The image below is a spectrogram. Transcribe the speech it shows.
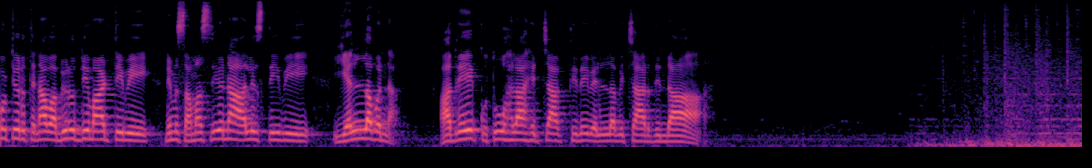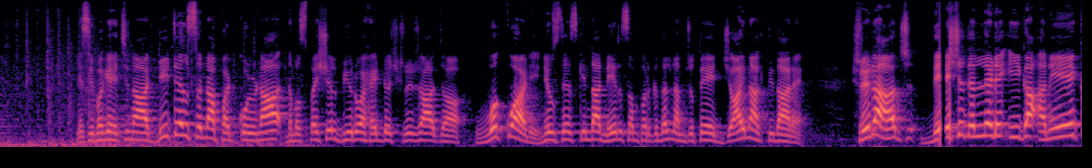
ಕೊಟ್ಟಿರುತ್ತೆ. ನಾವು ಅಭಿವೃದ್ಧಿ ಮಾಡ್ತೀವಿ, ನಿಮ್ಮ ಸಮಸ್ಯೆಯನ್ನು ಆಲಿಸ್ತೀವಿ, ಎಲ್ಲವನ್ನ. ಆದ್ರೆ ಕುತೂಹಲ ಹೆಚ್ಚಾಗ್ತಿದೆ ಇವೆಲ್ಲ ವಿಚಾರದಿಂದ. ಎಸ್ ಬಗ್ಗೆ ಹೆಚ್ಚಿನ ಡೀಟೇಲ್ಸ್ ಅನ್ನ ಪಡ್ಕೊಳ್ಳೋಣ. ನಮ್ಮ special bureau head Shriraj Vakwadi news desk ಇಂದ ನೇರ ಸಂಪರ್ಕದಲ್ಲಿ ನಮ್ಮ ಜೊತೆ ಜಾಯ್ನ್ ಆಗ್ತಿದ್ದಾರೆ. ಶ್ರೀರಾಜ್ ದೇಶದೆಲ್ಲೆಡೆ ಈಗ ಅನೇಕ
